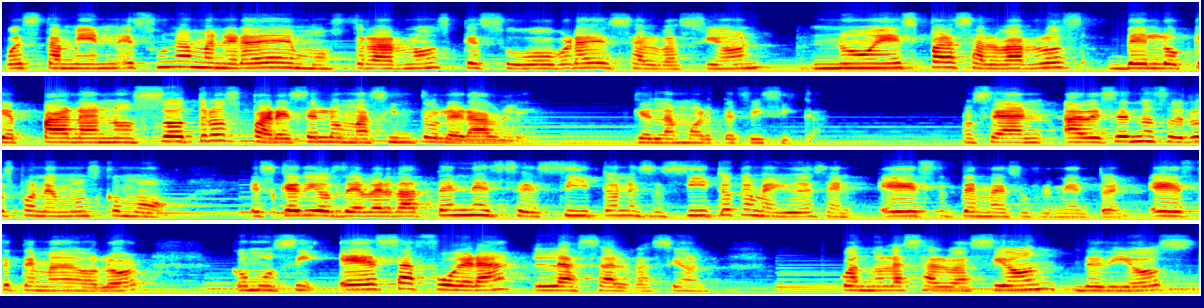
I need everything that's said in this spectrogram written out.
pues también es una manera de demostrarnos que su obra de salvación no es para salvarlos de lo que para nosotros parece lo más intolerable, que es la muerte física. O sea, a veces nosotros ponemos como, es que Dios, de verdad te necesito, necesito que me ayudes en este tema de sufrimiento, en este tema de dolor, como si esa fuera la salvación. Cuando la salvación de Dios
